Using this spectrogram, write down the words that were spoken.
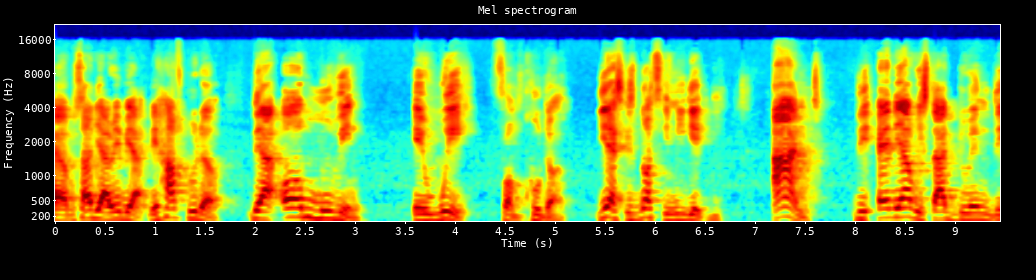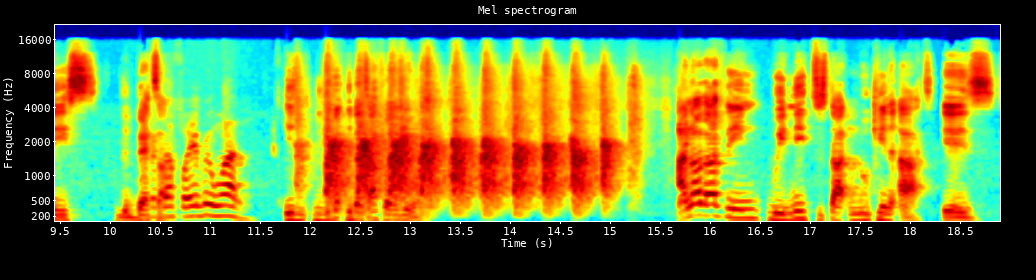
Um, Saudi Arabia, they have crude oil. They are all moving away from crude oil. Yes, it's not immediately. And the earlier we start doing this, the better. Better for everyone. It's the the better for everyone. Another thing we need to start looking at is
